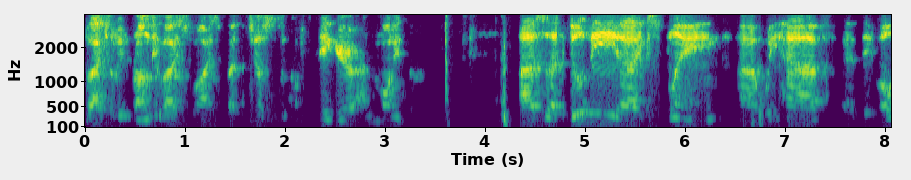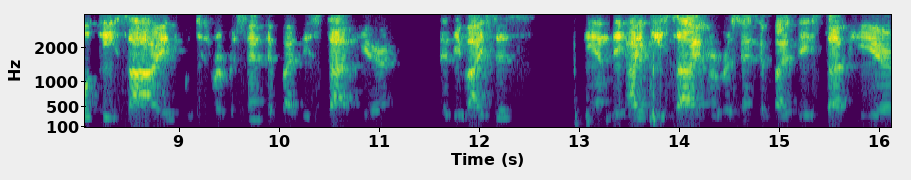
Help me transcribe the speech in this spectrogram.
to actually run DeviceWise, but just to configure and monitor. As uh, Dudy uh, explained, uh, we have uh, the OT side, which is represented by this tab here, the devices, and the IT side represented by this tab here,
